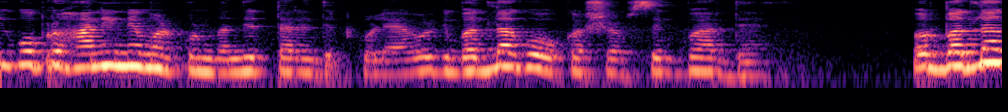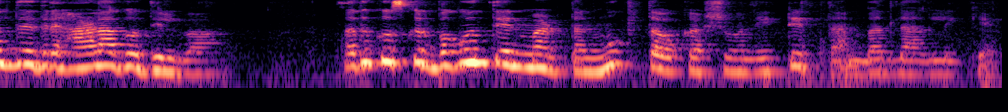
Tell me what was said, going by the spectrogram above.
ಈಗ ಒಬ್ಬರು ಹಾನಿನೇ ಮಾಡ್ಕೊಂಡು ಬಂದಿರ್ತಾರೆ ಅಂತ ಇಟ್ಕೊಳ್ಳಿ. ಅವ್ರಿಗೆ ಬದಲಾಗೋ ಅವಕಾಶ ಸಿಗಬಾರ್ದೆ. ಅವ್ರು ಬದಲಾಗದೇ ಇದ್ರೆ ಹಾಳಾಗೋದಿಲ್ವಾ? ಅದಕ್ಕೋಸ್ಕರ ಭಗವಂತ ಏನು ಮಾಡ್ತಾನೆ? ಮುಕ್ತ ಅವಕಾಶವನ್ನು ಇಟ್ಟಿರ್ತಾನೆ ಬದಲಾಗಲಿಕ್ಕೆ.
